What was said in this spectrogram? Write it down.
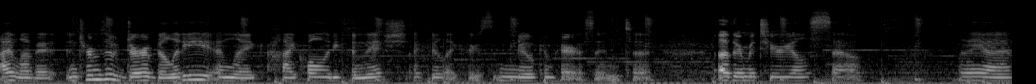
I love it. In terms of durability and like high quality finish, I feel like there's no comparison to other materials. So I uh,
